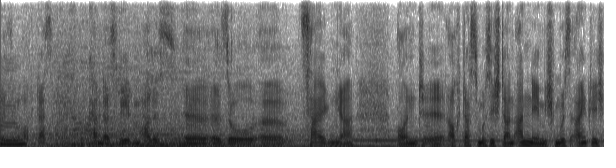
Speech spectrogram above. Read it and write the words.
Also auch das kann das Leben alles äh, so äh, zeigen, ja. Und äh, auch das muss ich dann annehmen. Ich muss eigentlich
